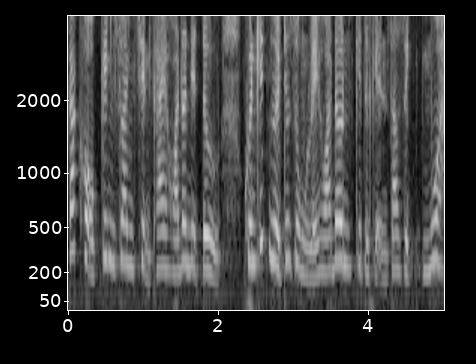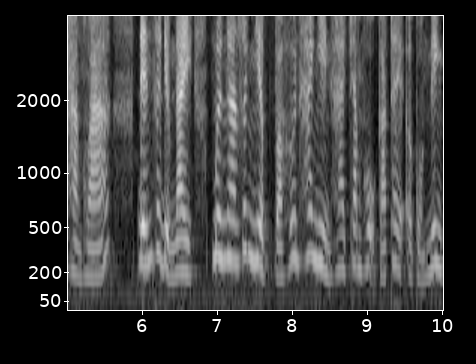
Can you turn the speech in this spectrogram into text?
các hộ kinh doanh triển khai hóa đơn điện tử, khuyến khích người tiêu dùng lấy hóa đơn khi thực hiện giao dịch mua hàng hóa. Đến thời điểm này, 10.000 doanh nghiệp và hơn 2.200 hộ cá thể ở Quảng Ninh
